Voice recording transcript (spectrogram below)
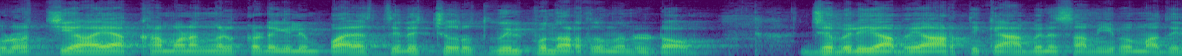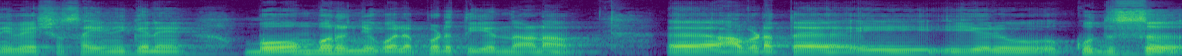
തുടർച്ചയായ ആക്രമണങ്ങൾക്കിടയിലും പലസ്തീന്റെ ചെറുത്തുനിൽപ്പ് നടത്തുന്നുണ്ട് കേട്ടോ. ജബലി അഭയാർത്ഥി ക്യാമ്പിന് സമീപം അധിനിവേശ സൈനികനെ ബോംബെറിഞ്ഞ് കൊലപ്പെടുത്തിയെന്നാണ് അവിടുത്തെ ഈ ഈ ഒരു കുദ്സ്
